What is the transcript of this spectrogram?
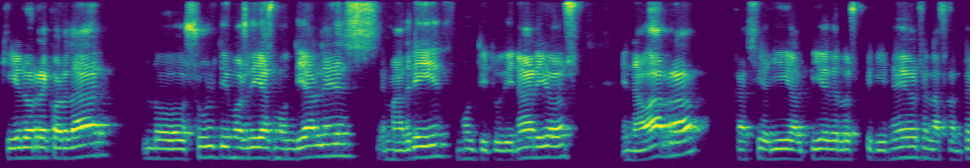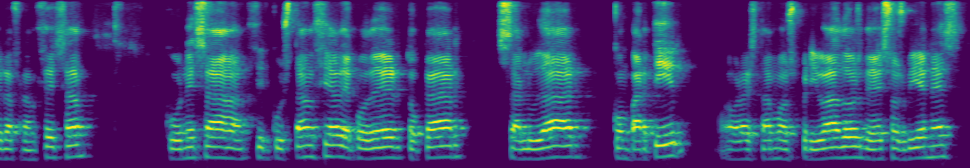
Quiero recordar los últimos días mundiales en Madrid, multitudinarios, en Navarra, casi allí al pie de los Pirineos, en la frontera francesa, con esa circunstancia de poder tocar, saludar, compartir. Ahora estamos privados de esos bienes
